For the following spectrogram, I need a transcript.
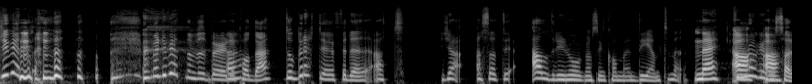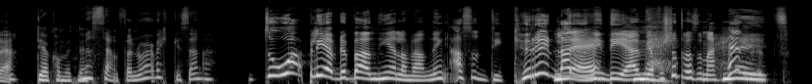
Du vet, Men du vet när vi började Ja. podda, då berättade jag för dig att, jag, alltså att det aldrig någonsin kommer en DM till mig. Nej, Kommer ja, du ihåg att jag ja, sa det? det har kommit nu. Men sen för några veckor sedan, då blev det bara en helanvändning. Alltså det kryllar Nej. i min DM. Nej. Jag förstår inte vad som har hänt.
